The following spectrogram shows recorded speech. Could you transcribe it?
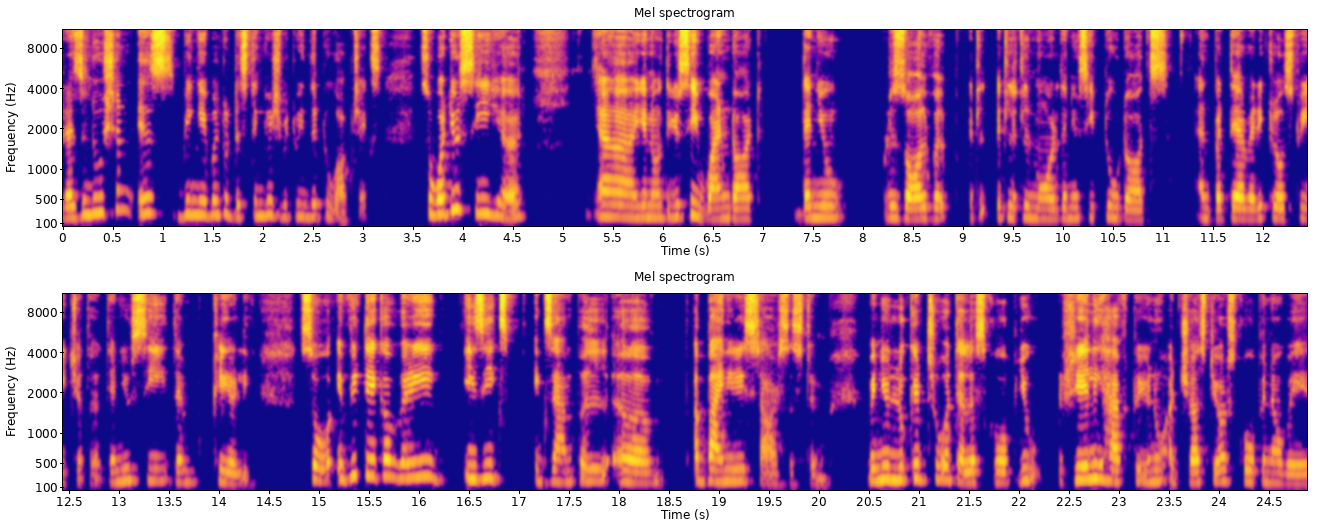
resolution is being able to distinguish between the two objects. So what you see here, uh, you know, you see one dot, then you resolve it, it little more then you see two dots and but they are very close to each other then you see them clearly so if we take a very easy example um, a binary star system. When you look it through a telescope you really have to you know adjust your scope in a way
